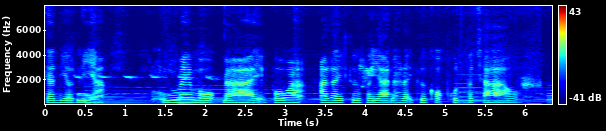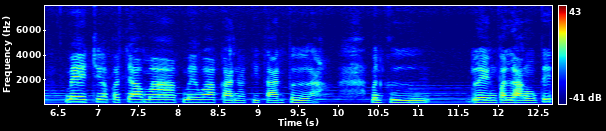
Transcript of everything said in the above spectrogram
แต่เดี๋ยวนี้แม่บอกได้ เพราะว่าอะไรคือพยานอะไรคือขอบคุณพระเจ้า แม่เชื่อพระเจ้ามาก แม่ว่าการอธิษฐานเผื่อ มันคือแรงพลังที่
